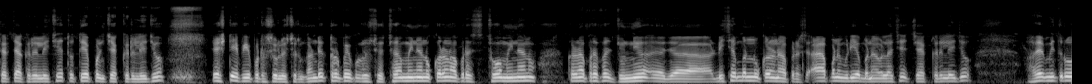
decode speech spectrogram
ચર્ચા કરેલી છે, તો તે પણ ચેક કરી લેજો. ST paper solution conductor paper solution છ મહિનાનું કરંટ અફેર્સ છ મહિનાનું કરંટ અફેર્સ જુનિયર ડિસેમ્બરનું કરંટ અફેર્સ આ પણ વીડિયો બનાવેલા છે ચેક કરી લેજો. હવે મિત્રો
